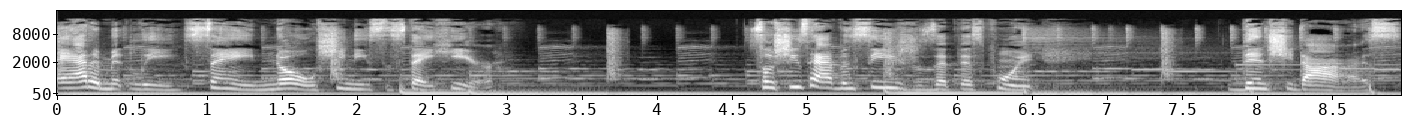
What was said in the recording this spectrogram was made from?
adamantly saying no, she needs to stay here. So she's having seizures at this point. Then she dies.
